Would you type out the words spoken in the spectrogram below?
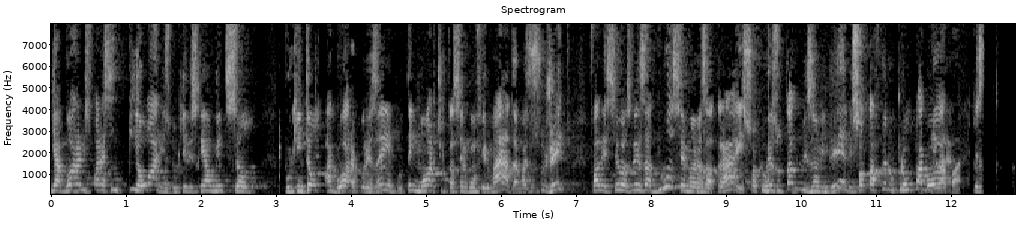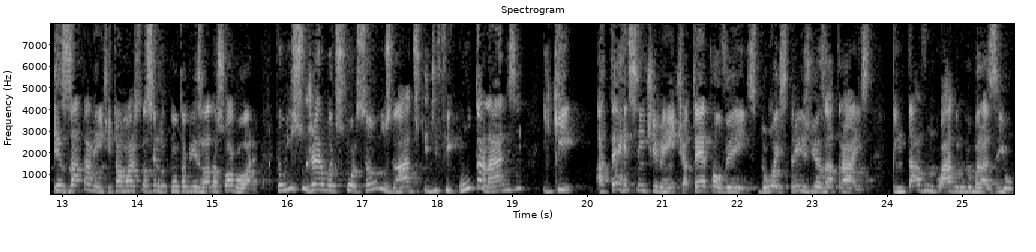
e agora eles parecem piores do que eles realmente são. Porque então, agora, por exemplo, tem morte que está sendo confirmada, mas o sujeito faleceu às vezes há duas semanas atrás, só que o resultado do exame dele só está ficando pronto agora. Exatamente. Então a morte está sendo contabilizada só agora. Então isso gera uma distorção dos dados que dificulta a análise e que até recentemente, até talvez dois, três dias atrás, pintava um quadro no Brasil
